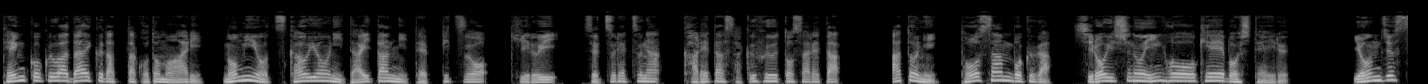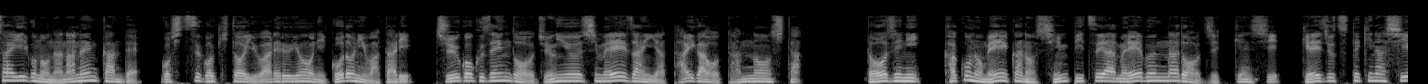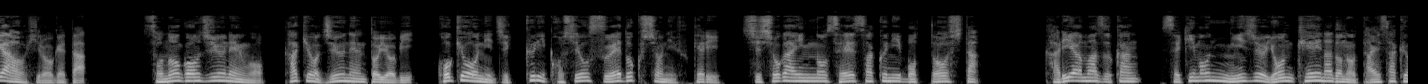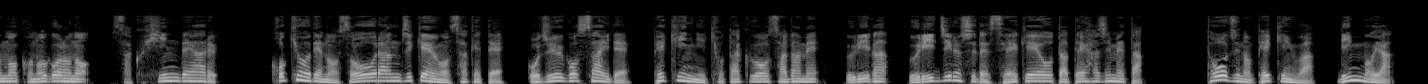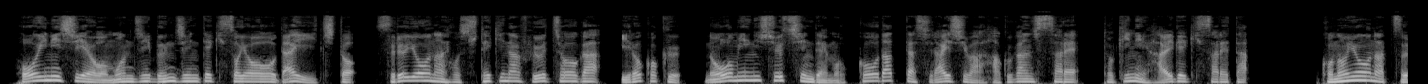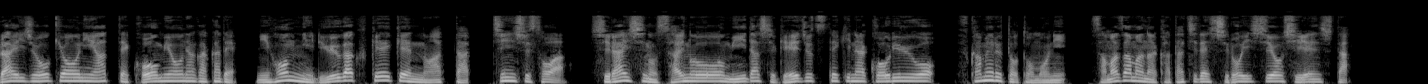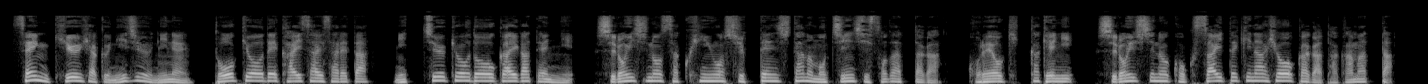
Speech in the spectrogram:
天国は大工だったこともあり、のみを使うように大胆に鉄筆を、気類、切烈な、枯れた作風とされた。後に、東山木が、白石の印法を警母している。40歳以後の7年間で、五七五期と言われるように5度にわたり、中国全土を準優指名山や大河を堪能した。同時に、過去の名家の神筆や名文などを実験し、芸術的な視野を広げた。その後10年を、家居10年と呼び、故郷にじっくり腰を据え読書にふけり、詩書画院の制作に没頭した。狩山図鑑、石門 24K などの対策もこの頃の作品である。故郷での騒乱事件を避けて、55歳で北京に居宅を定め、売りが、売り印で生計を立て始めた。当時の北京は、林母や、法医にしえを重んじ文人的素養を第一と、するような保守的な風潮が、色濃く、農民出身で木工だった白石は白眼視され、時に排撃された。このような辛い状況にあって巧妙な画家で、日本に留学経験のあった、陳思祖は、白石の才能を見出し芸術的な交流を深めるとともに、様々な形で白石を支援した。1922年、東京で開催された日中共同絵画展に白石の作品を出展したのも陳思祖だったが、これをきっかけに白石の国際的な評価が高まった。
